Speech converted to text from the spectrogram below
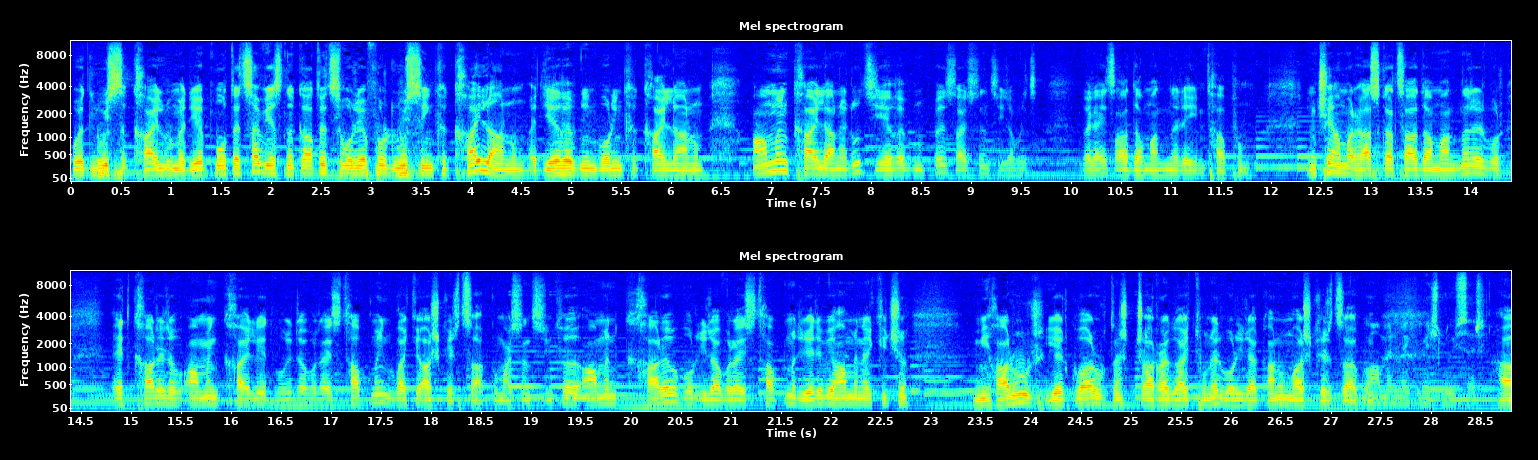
ու այդ լույսը քայլում էր երբ մոտեցավ ես նկատեցի որ երբ որ լույսը ինքը քայլ անում այդ եղևնին որ ինքը քայլ անում ամեն քայլաներուց եղևնու պես այսինքն իրավից վրայից ադամանդներ էին թափում ինչի համար հասկացա ադամանդներ էր որ այդ քարերը ամեն քայլի այդ որ իրա վրայից թափում էին ուղղակի աշկ էր ցակում այսինքն ինքը ամեն քարը որ իրա վրայից թափում էր երևի ամենակիչը մի 100 200 տես ճառագայթ ուներ որ իրականում աշկ էր ցակում Ամեն մեկի մեջ լույս էր։ Հա,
